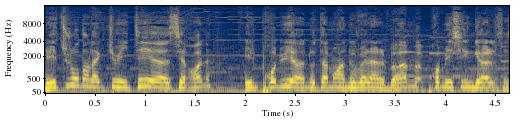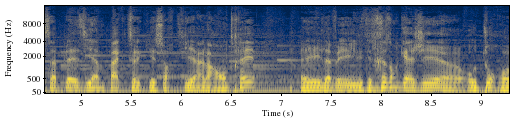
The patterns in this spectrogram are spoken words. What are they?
Il est toujours dans l'actualité, euh, Il produit euh, notamment un nouvel album. Premier single, ça s'appelait The Impact, qui est sorti à la rentrée. Et il, avait, était très engagé euh, autour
